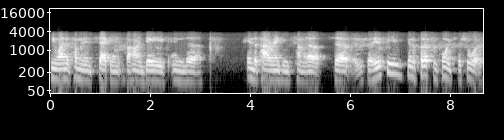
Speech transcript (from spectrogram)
he wound up coming in second behind Dave in the in the power rankings coming up. So so his team's gonna put up some points for sure.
